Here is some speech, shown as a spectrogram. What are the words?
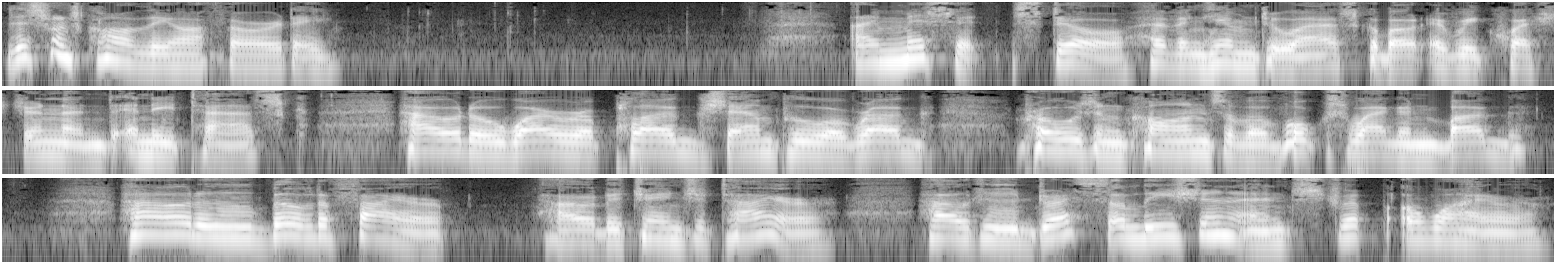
this one's called The Authority. I miss it still, having him to ask about every question and any task. How to wire a plug, shampoo a rug, pros and cons of a Volkswagen bug. How to build a fire, how to change a tire, how to dress a lesion and strip a wire,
